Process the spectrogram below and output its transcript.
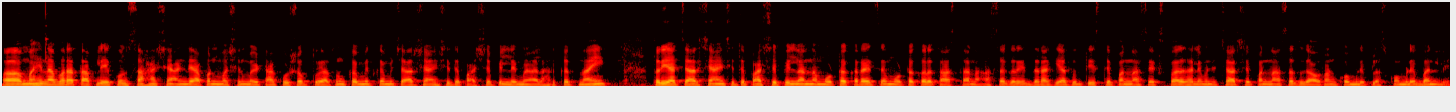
महिनाभरात आपली एकूण सहाशे अंडे आपण मशीनमध्ये टाकू शकतो. यातून कमीत कमी चारशे ऐंशी ते पाचशे पिल्ले मिळायला हरकत नाही. तर या चारशे ऐंशी ते पाचशे पिल्लांना मोठं करायचं मोठं करत असताना असं गरीब धरा की यातून तीस ते पन्नास एक्सपायर झाले. म्हणजे चारशे पन्नासच गावरान कोंबडी प्लस कोंबडे बनले.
